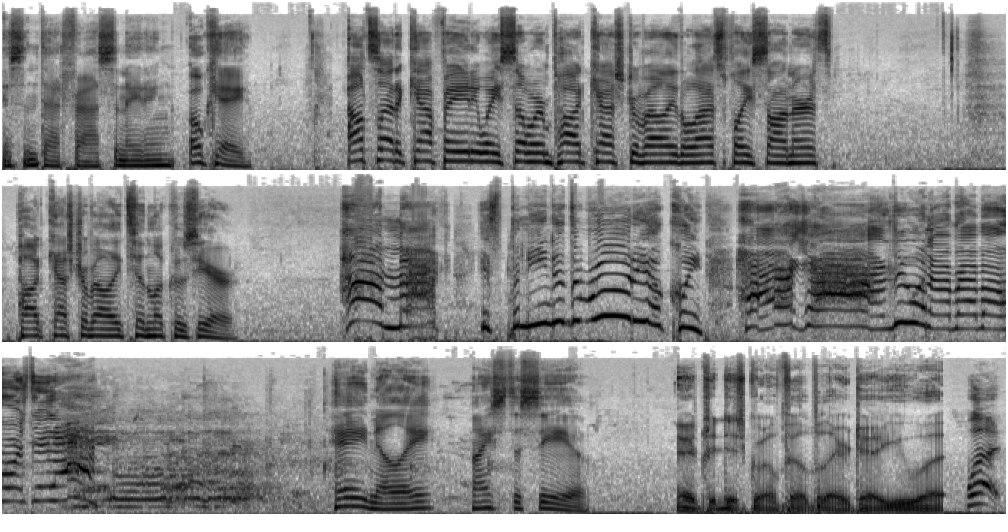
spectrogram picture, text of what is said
Isn't that fascinating? Okay, Outside of Cafe Anyway, somewhere in Podcastro Valley, the last place on earth. Podcastro Valley, Tin Look who's here. Hi, Mac. It's Benita the Rodeo Queen. How you doing? I ride my horse today. Hey, Nilly. Nice to see you. After this Grunfeld player tell you what, What?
